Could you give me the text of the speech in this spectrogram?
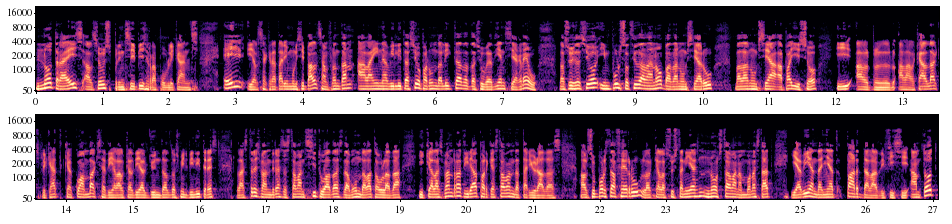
no traeix els seus principis republicans. Ell i el secretari municipal s'enfronten a la inhabilitació per un delicte de desobediència greu. L'associació Impulso Ciudadano va denunciar-ho, va denunciar a Pallissó i l'alcalde ha explicat que quan va accedir a l'alcaldia el juny del 2023 les tres banderes estaven situades damunt de la taulada i que les van retirar perquè estaven deteriorades. Els suports de ferro, que les sostenia, no estaven en bon estat i havien danyat part de l'edifici. Amb tot,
